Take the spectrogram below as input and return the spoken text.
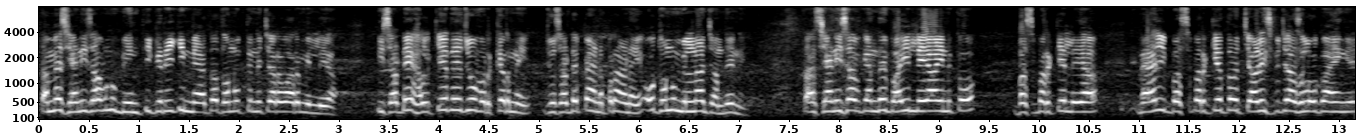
ਤਾਂ ਮੈਂ ਸਿਆਣੀ ਸਾਹਿਬ ਨੂੰ ਬੇਨਤੀ ਕਰੀ ਕਿ ਮੈਂ ਤਾਂ ਤੁਹਾਨੂੰ ਤਿੰਨ ਚਾਰ ਵਾਰ ਮਿਲਿਆ ਵੀ ਸਾਡੇ ਹਲਕੇ ਦੇ ਜੋ ਵਰਕਰ ਨੇ, ਜੋ ਸਾਡੇ ਭੈਣ ਭਰਾ ਨੇ, ਉਹ ਤੁਹਾਨੂੰ ਮਿਲਣਾ ਚਾਹੁੰਦੇ ਨੇ। ਤਾਂ ਸਿਆਣੀ ਸਾਹਿਬ ਕਹਿੰਦੇ, ਭਾਈ ਲਿਆ ਇਨਕੋ, ਬਸ ਭਰ ਕੇ ਲਿਆ ਮੈਂ ਕਿਹਾ ਜੀ, ਬਸ ਭਰ ਕੇ ਤਾਂ 40 50 ਲੋਕ ਆਏਗੇ।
